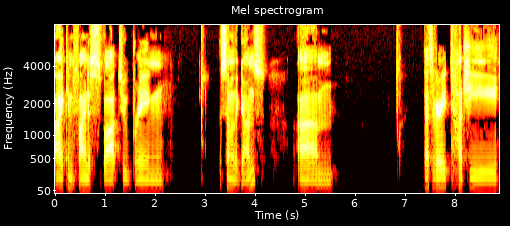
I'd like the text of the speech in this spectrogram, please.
I can find a spot to bring some of the guns. Um, that's a very touchy.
